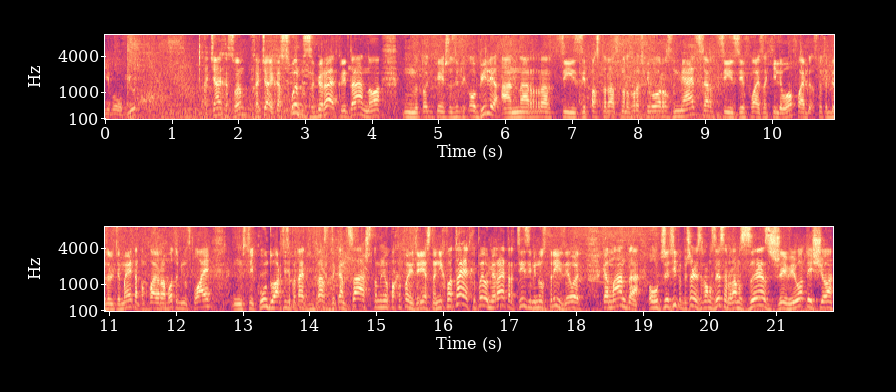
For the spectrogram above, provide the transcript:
Его убьют. Хотя ХСВМ, хотя и ХСВМ забирает крита, но в итоге, конечно, Зифрика убили, а на Артизи постараться на разворотик его размять. Артизи флай захилил его, флай остается без ультимейта, по флаю работа, минус флай. В секунду Артизи пытается драться до конца, что у него по хп интересно. Не хватает хп, умирает Артизи, минус 3 делает команда. OGC побежали за Рамзесом, Рамзес живет еще.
